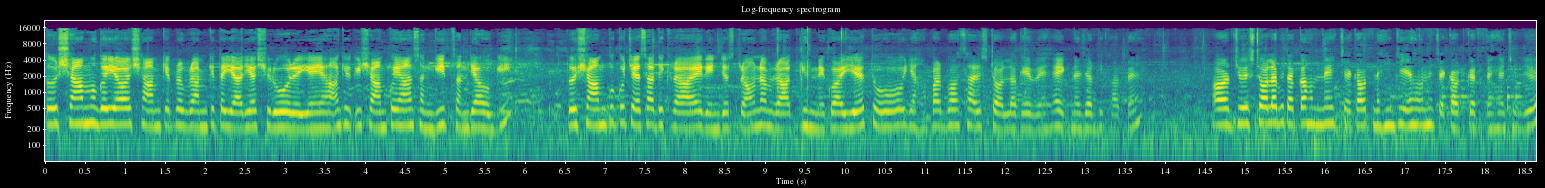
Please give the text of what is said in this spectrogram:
तो शाम हो गई और शाम के प्रोग्राम की तैयारियाँ शुरू हो रही है यहाँ, क्योंकि शाम को यहाँ संगीत संध्या होगी। तो शाम को कुछ ऐसा दिख रहा है रेंजर्स ग्राउंड हम रात घिरने को आई है तो यहाँ पर बहुत सारे स्टॉल लगे हुए हैं, एक नज़र दिखाते हैं। और जो स्टॉल अभी तक का हमने चेकआउट नहीं किए हैं, उन्हें चेकआउट करते हैं, चलिए।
